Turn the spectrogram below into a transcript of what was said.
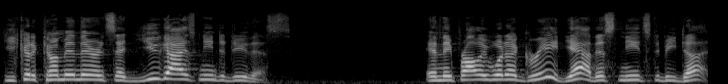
He could have come in there and said, You guys need to do this. And they probably would have agreed, Yeah, this needs to be done.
